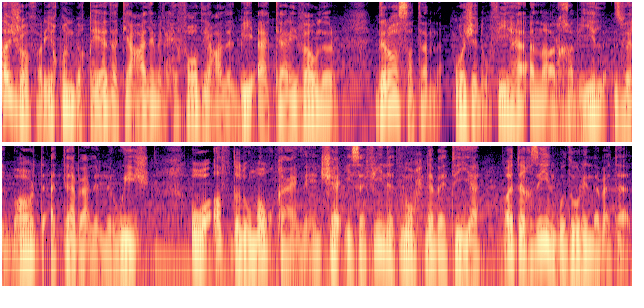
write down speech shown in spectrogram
أجرى فريق بقيادة عالم الحفاظ على البيئة كاري فاولر دراسة وجدوا فيها أن أرخبيل زفيلبارد التابع للنرويج هو أفضل موقع لإنشاء سفينة نوح نباتية وتخزين بذور النباتات.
